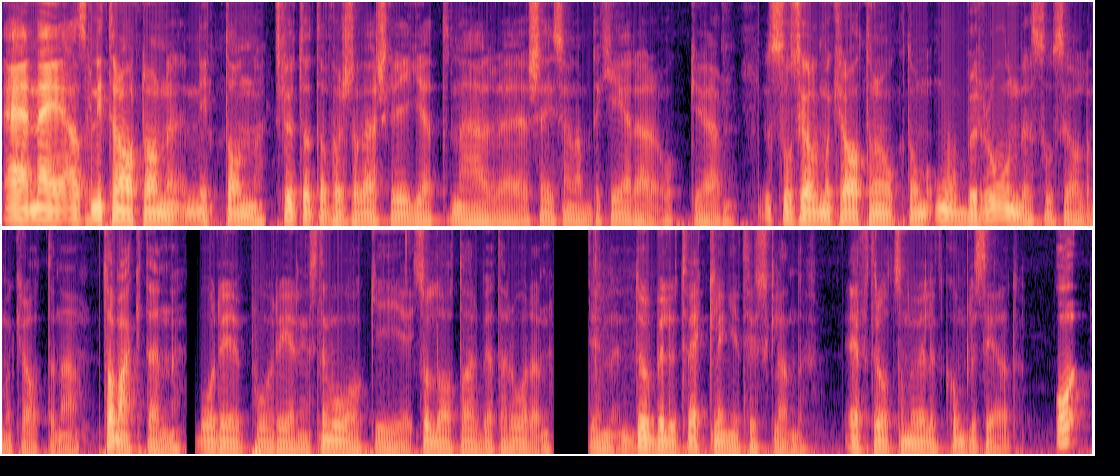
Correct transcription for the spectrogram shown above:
eh, nej, alltså 1918-19, slutet av första världskriget när eh, kejsaren abdikerar och eh, Socialdemokraterna och de oberoende Socialdemokraterna tar makten både på regeringsnivå och i soldat och arbetarråden. Det är en dubbelutveckling i Tyskland efteråt som är väldigt komplicerad. Och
